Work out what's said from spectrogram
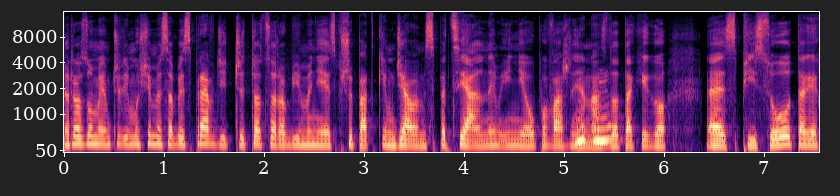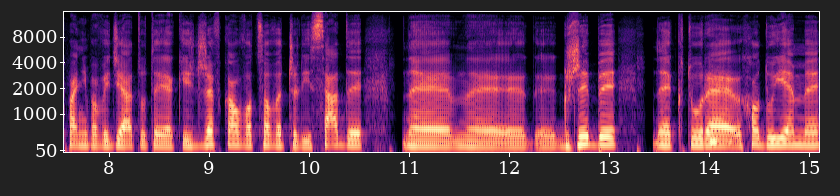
Rozumiem, czyli musimy sobie sprawdzić, czy to, co robimy, nie jest przypadkiem działem specjalnym i nie upoważnia nas Mhm. do takiego e, spisu. Tak jak pani powiedziała, tutaj jakieś drzewka owocowe, czyli sady, e, e, grzyby, które Mhm. hodujemy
